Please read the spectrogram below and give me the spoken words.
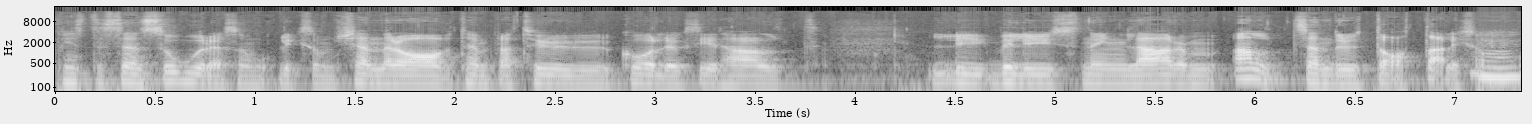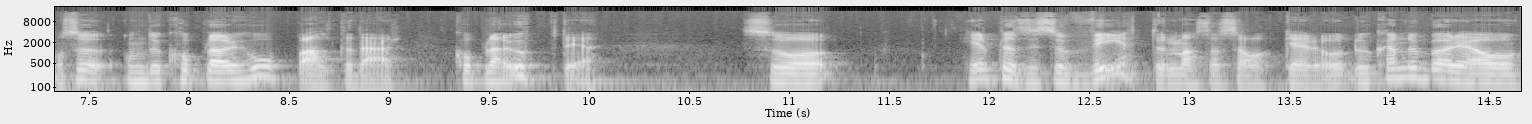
finns det sensorer som liksom känner av temperatur, koldioxidhalt, ly- belysning, larm. Allt sänder ut data. Liksom. Mm. Och så om du kopplar ihop allt det där, kopplar upp det. Så helt plötsligt så vet du en massa saker och då kan du börja att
